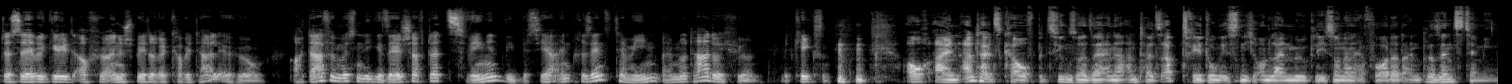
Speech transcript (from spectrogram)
dasselbe gilt auch für eine spätere Kapitalerhöhung. Auch dafür müssen die Gesellschafter zwingend wie bisher einen Präsenztermin beim Notar durchführen. Mit Keksen. auch ein Anteilskauf bzw. eine Anteilsabtretung ist nicht online möglich, sondern erfordert einen Präsenztermin.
